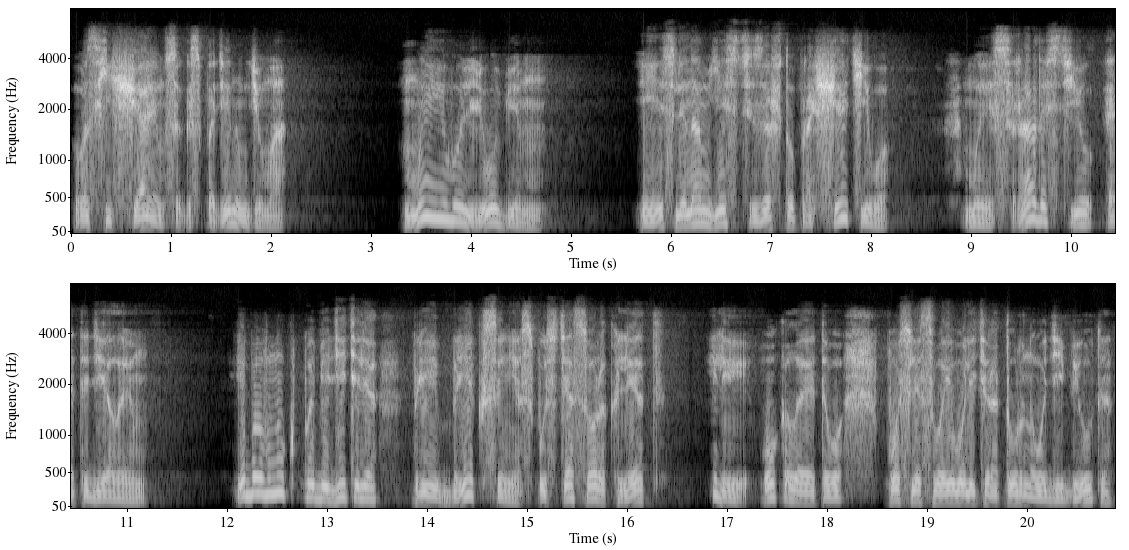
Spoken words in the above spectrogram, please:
восхищаемся господином Дюма. Мы его любим, и если нам есть за что прощать его, мы с радостью это делаем. Ибо внук победителя при Бриксоне спустя сорок лет или около этого, после своего литературного дебюта,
